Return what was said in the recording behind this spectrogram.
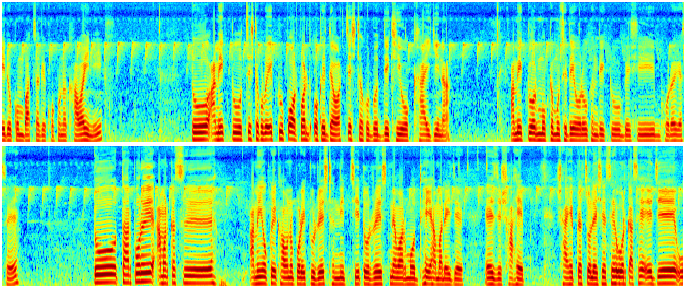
এইরকম বাচ্চাকে কখনো খাওয়াইনি। তো আমি একটু চেষ্টা করব, একটু পর পর ওকে দেওয়ার চেষ্টা করব, দেখি ও খায় কি না আমি একটু ওর মুখটা মুছে দিই ওর ওখান দিয়ে একটু বেশি ভরে গেছে। তো তারপরে আমার কাছে আমি ওকে খাওয়ানোর পরে একটু রেস্ট নিচ্ছি। তো রেস্ট নেওয়ার মধ্যেই আমার এই যে এই যে সাহেব, সাহেবটা চলে এসেছে ওর কাছে। এই যে ও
